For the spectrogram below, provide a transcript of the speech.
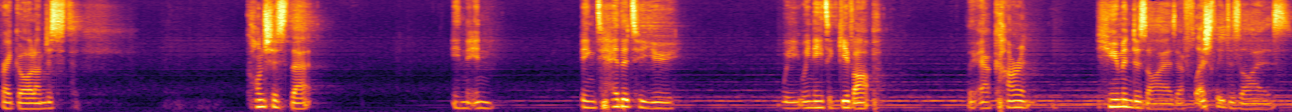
Great God, I'm just conscious that in, in being tethered to you, we, we need to give up our current human desires, our fleshly desires,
